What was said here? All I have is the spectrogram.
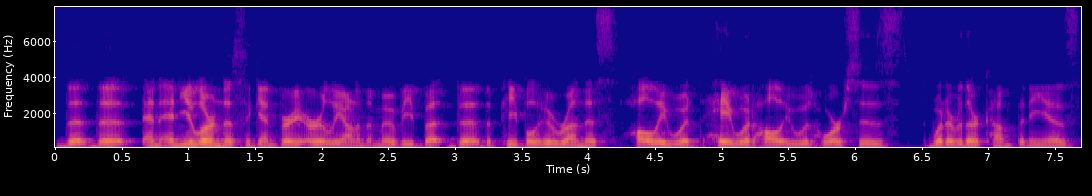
the the and, and you learn this again very early on in the movie, but the the people who run this Hollywood Haywood Hollywood Horses, whatever their company is,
